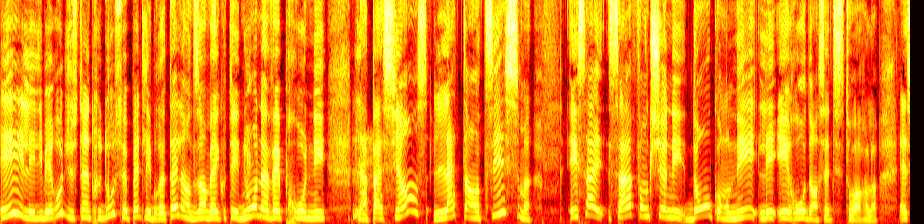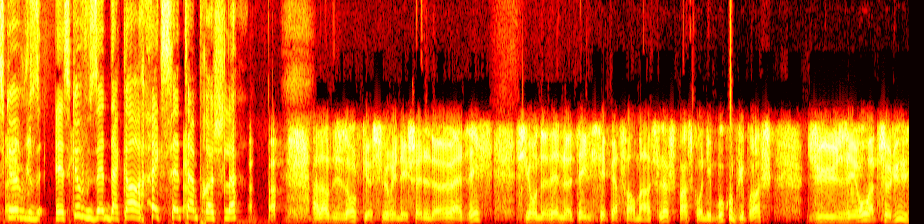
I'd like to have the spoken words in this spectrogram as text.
Et les libéraux de Justin Trudeau se pètent les bretelles en disant, ben écoutez, nous, on avait prôné la patience, l'attentisme. Et ça, ça a fonctionné. Donc, on est les héros dans cette histoire-là. Est-ce que Ben vous, est-ce que vous êtes d'accord avec cette approche-là? Alors disons que sur une échelle de 1 à 10, si on devait noter ces performances-là, je pense qu'on est beaucoup plus proche du zéro absolu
